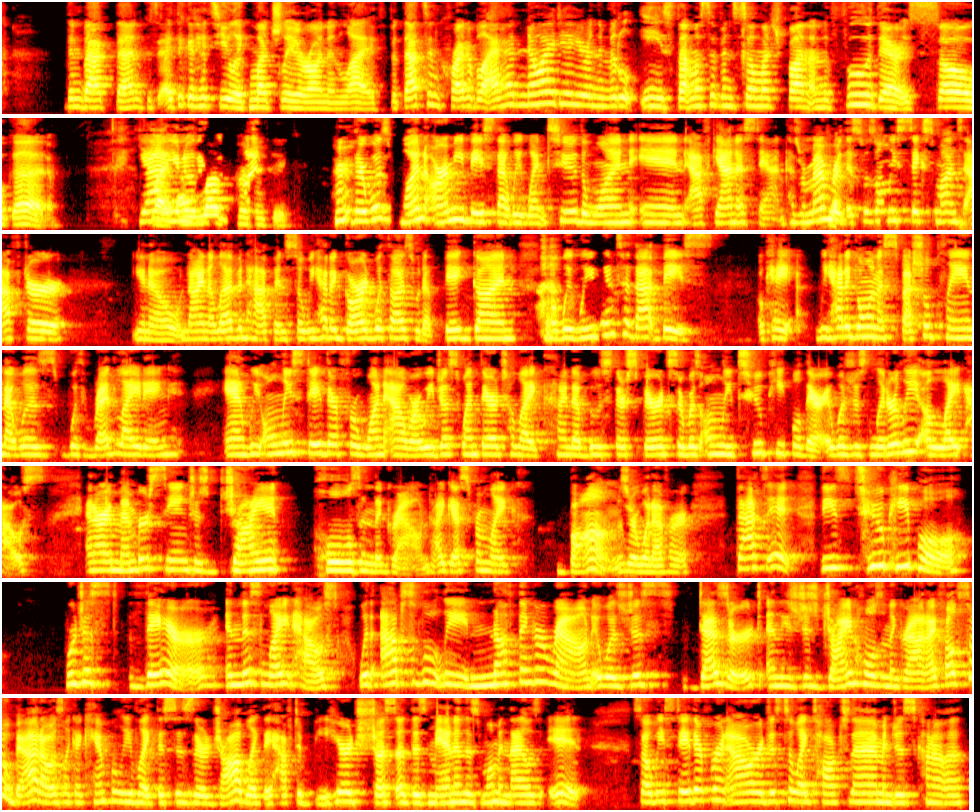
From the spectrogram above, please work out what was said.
than back then because I think it hits you like much later on in life. But that's incredible. I had no idea you're in the Middle East. That must have been so much fun, and the food there is so good. Yeah, like, you know, I love Persian food. Hmm? There was one army base that we went to, the one in Afghanistan. Because remember, this was only six months after, you know, 9 11 happened. So we had a guard with us with a big gun. But when we went to that base, okay, we had to go on a special plane that was with red lighting. And we only stayed there for one hour. We just went there to like kind of boost their spirits. There was only two people there. It was just literally a lighthouse. And I remember seeing just giant holes in the ground, I guess from like bombs or whatever. That's it. These two people were just there in this lighthouse with absolutely nothing around. It was just desert and these just giant holes in the ground. I felt so bad. I was like, I can't believe like this is their job. Like they have to be here. It's just uh, this man and this woman. That was it. So we stayed there for an hour just to like talk to them and just kind of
